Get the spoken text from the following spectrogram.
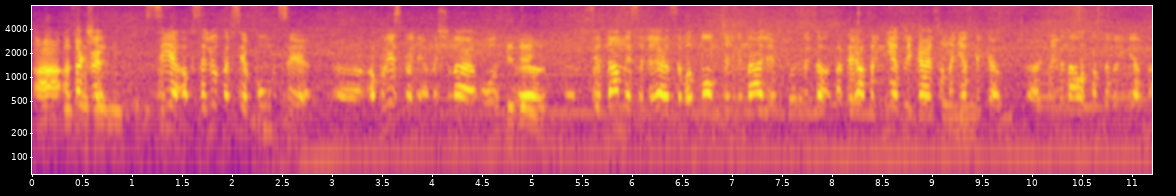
а, а также все, абсолютно все функции э, опрыскивания, начиная от... э, все данные собираются в одном терминале, то есть оператор не отвлекается на несколько э, терминалов одновременно.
